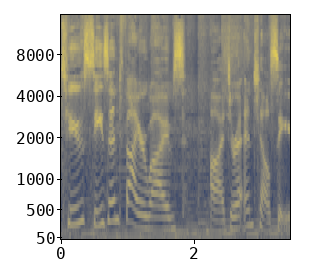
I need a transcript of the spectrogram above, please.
two seasoned fire wives, Audra and Chelsea.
